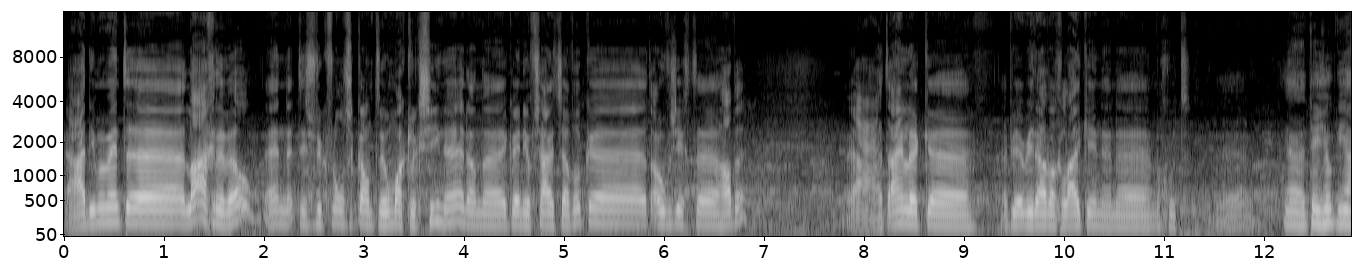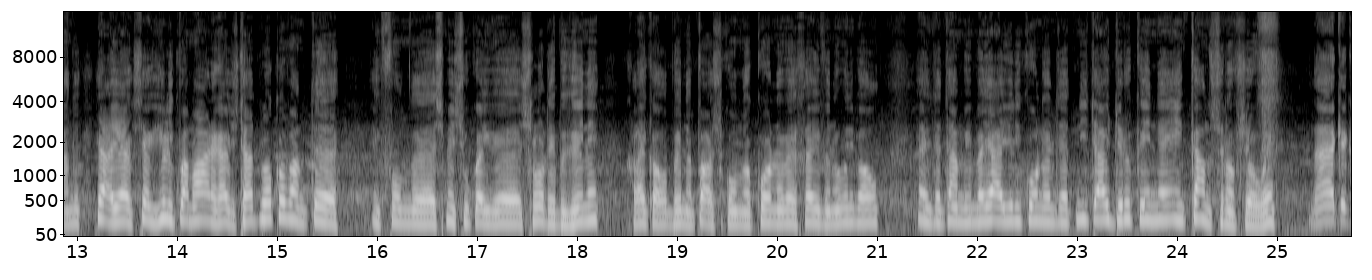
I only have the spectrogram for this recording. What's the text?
Ja, die momenten uh, lagen er wel. En het is natuurlijk van onze kant heel makkelijk zien. Hè. Dan, uh, ik weet niet of zij het zelf ook uh, het overzicht hadden. Ja, uiteindelijk heb, je, heb je daar wel gelijk in. En, maar goed. ja, het is ook niet anders. Ja, ja, ik zeg, jullie kwamen aardig uit de startblokken. Want ik vond uh, ook even slordig beginnen. Gelijk al binnen een paar seconden corner weggeven en die bal. En dat maar ja, jullie konden dat niet uitdrukken in, in kansen of zo, hè? Nou, kijk,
